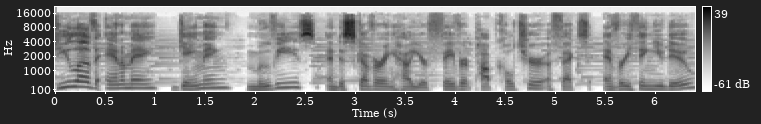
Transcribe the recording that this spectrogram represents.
Do you love anime, gaming, movies, and discovering how your favorite pop culture affects everything you do?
